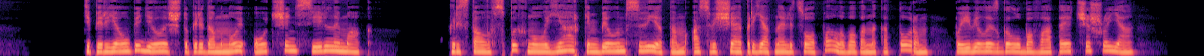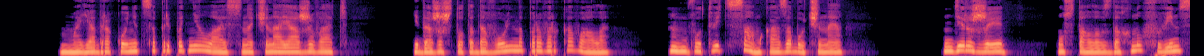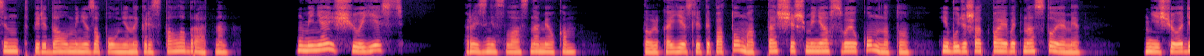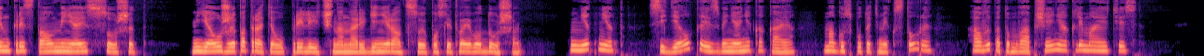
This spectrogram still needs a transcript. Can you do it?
Теперь я убедилась, что передо мной очень сильный маг. Кристалл вспыхнул ярким белым светом, освещая приятное лицо Опалового, на котором появилась голубоватая чешуя. Моя драконица приподнялась, начиная оживать, и даже что-то довольно проворковала. Вот ведь самка озабоченная. «Держи!» Устало вздохнув, Винсент передал мне заполненный кристалл обратно. «У меня еще есть», — произнесла с намеком. «Только если ты потом оттащишь меня в свою комнату и будешь отпаивать настоями. Еще один кристалл меня иссушит. Я уже потратил прилично на регенерацию после твоего душа. Нет-нет, сиделка из меня никакая. Могу спутать микстуры, а вы потом вообще не оклемаетесь.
